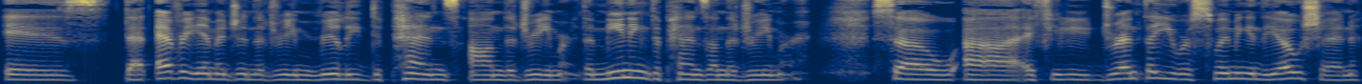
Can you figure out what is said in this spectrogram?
is that every image in the dream really depends on the dreamer. The meaning depends on the dreamer. So uh, if you dreamt that you were swimming in the ocean,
